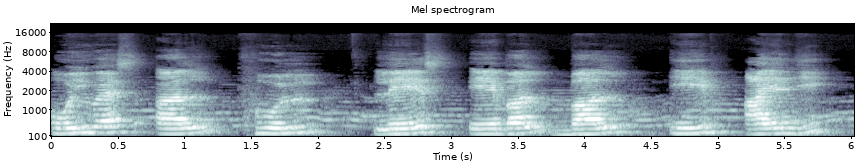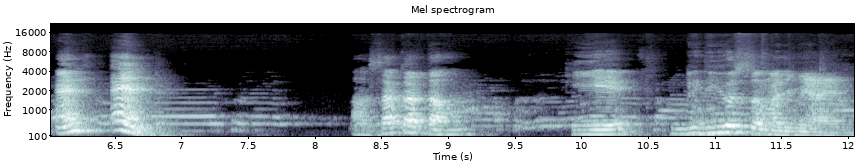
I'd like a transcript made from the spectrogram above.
OUS al ful less, able, ble ive ING एंड एंड। आशा करता हूँ कि ये वीडियो समझ में आया।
